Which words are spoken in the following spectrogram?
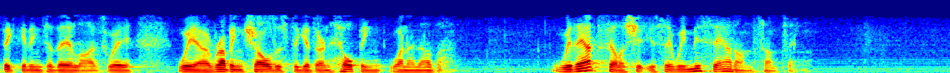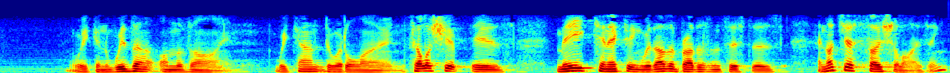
speaking it into their lives, where we are rubbing shoulders together and helping one another. Without fellowship, you see, we miss out on something. We can wither on the vine. We can't do it alone. Fellowship is me connecting with other brothers and sisters and not just socializing,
